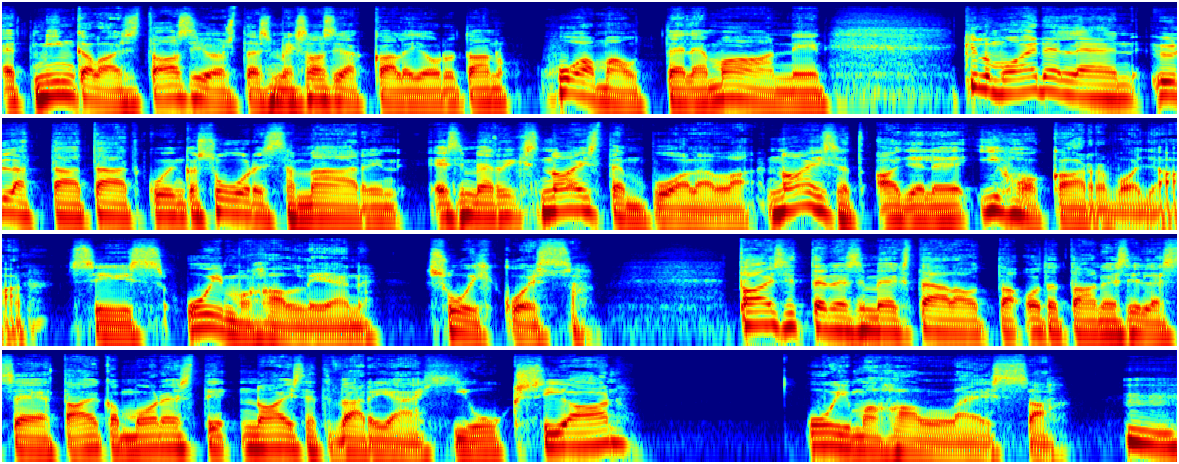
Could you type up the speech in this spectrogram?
että minkälaisista asioista esimerkiksi asiakkaalle joudutaan huomauttelemaan, niin kyllä mua edelleen yllättää tämä, että kuinka suurissa määrin esimerkiksi naisten puolella naiset ajelee ihokarvojaan, siis uimahallien suihkuissa – tai sitten esimerkiksi täällä otta, otetaan esille se, että aika monesti naiset värjää hiuksiaan uimahalleissa. Mm.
